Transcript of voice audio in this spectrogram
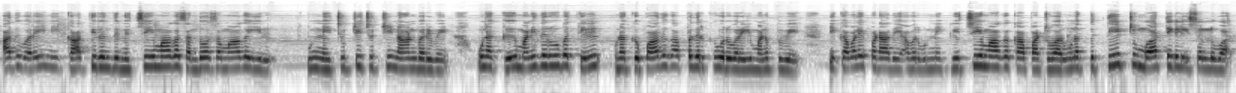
அதுவரை நீ காத்திருந்து நிச்சயமாக சந்தோஷமாக இரு. உன்னை சுற்றி சுற்றி நான் வருவேன். உனக்கு மனித ரூபத்தில் உனக்கு பாதுகாப்பதற்கு ஒருவரையும் அனுப்புவேன். நீ கவலைப்படாதே அவர் உன்னை நிச்சயமாக காப்பாற்றுவார். உனக்கு தேற்றும் வார்த்தைகளை சொல்லுவார்.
